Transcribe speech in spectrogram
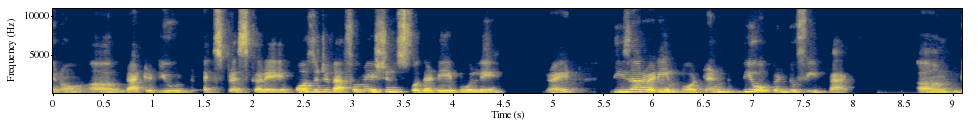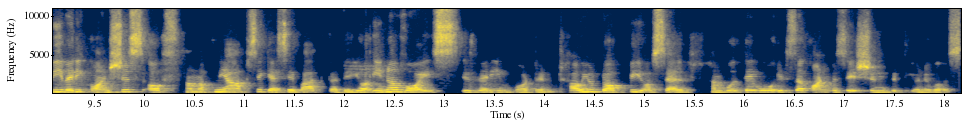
यू नो ग्रेटिट्यूड एक्सप्रेस करें positive affirmation for the day बोले right these are very important be open to feedback बी वेरी कॉन्शियस ऑफ हम अपने आप से कैसे बात कर रहे your inner voice is very important how you talk to yourself हम बोलते हैं वो it's a conversation with universe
